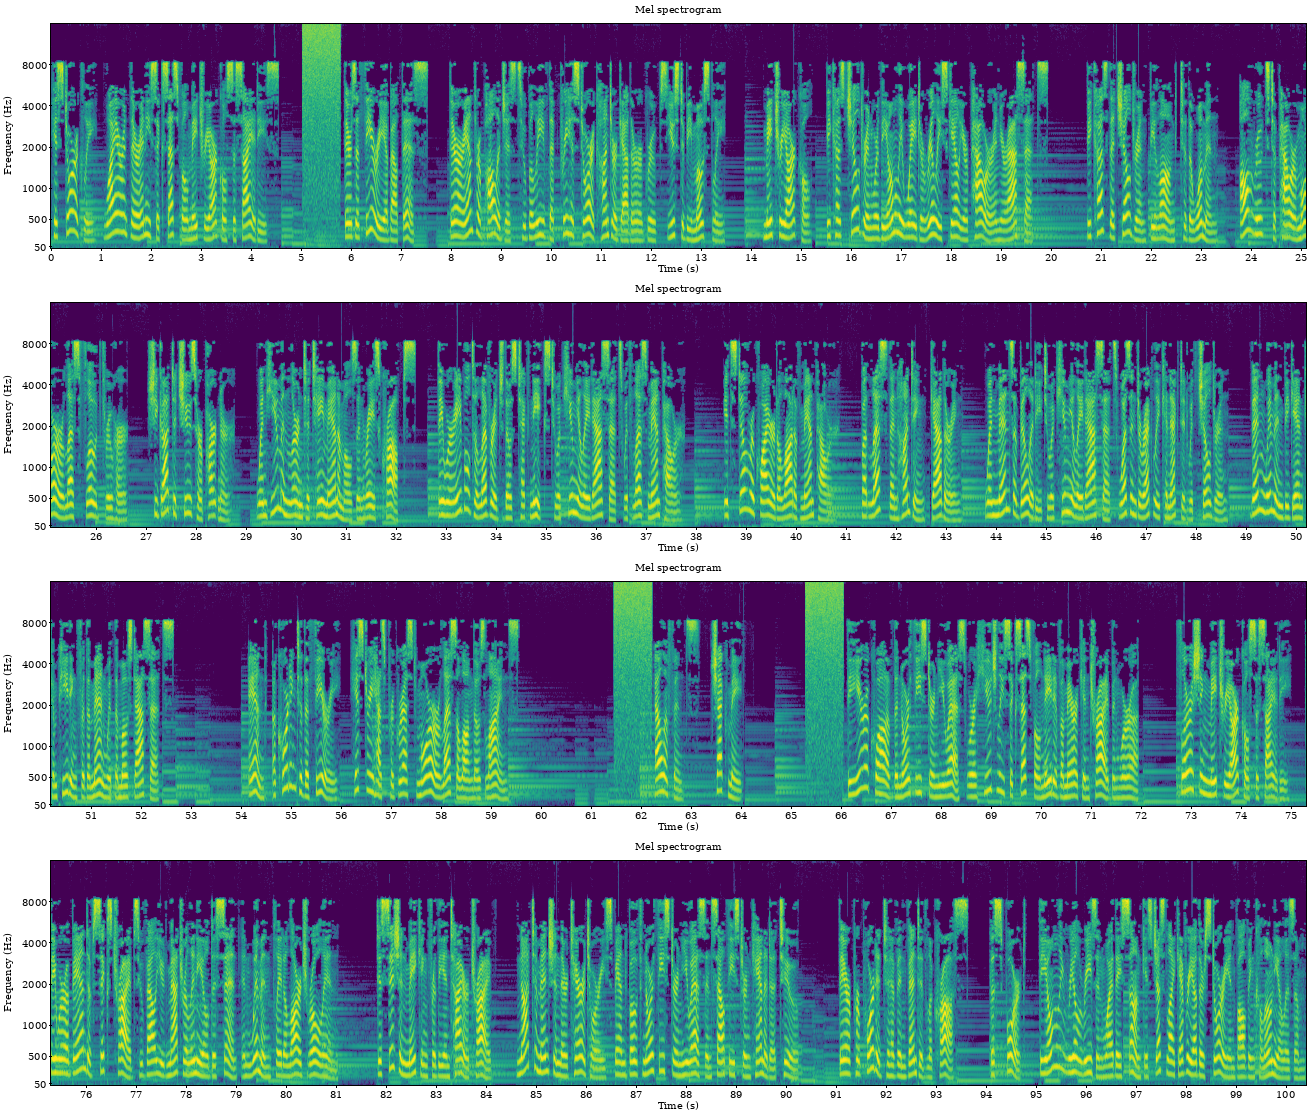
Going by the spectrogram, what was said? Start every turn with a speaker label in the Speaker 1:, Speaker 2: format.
Speaker 1: Historically, why aren't there any successful matriarchal societies? There's a theory about this. There are anthropologists who believe that prehistoric hunter-gatherer groups used to be mostly matriarchal, because children were the only way to really scale your power and your assets. Because the children belonged to the woman, all routes to power more or less flowed through her. She got to choose her partner. When human learned to tame animals and raise crops, they were able to leverage those techniques to accumulate assets with less manpower. It still required a lot of manpower, but less than hunting, gathering. When men's ability to accumulate assets wasn't directly connected with children, then women began competing for the men with the most assets. And, according to the theory, history has progressed more or less along those lines. Elephants. Checkmate. The Iroquois of the northeastern U.S. were a hugely successful Native American tribe and were a flourishing matriarchal society. They were a band of six tribes who valued matrilineal descent and women played a large role in decision-making for the entire tribe. Not to mention their territory spanned both northeastern US and southeastern Canada too. They are purported to have invented lacrosse. The sport. The only real reason why they sunk is just like every other story involving colonialism.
